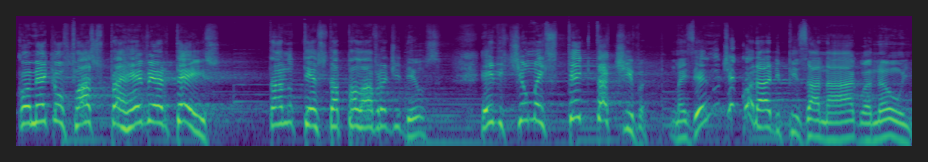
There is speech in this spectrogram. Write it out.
Como é que eu faço para reverter isso? Está no texto da palavra de Deus. Ele tinha uma expectativa, mas ele não tinha coragem de pisar na água, não, e,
